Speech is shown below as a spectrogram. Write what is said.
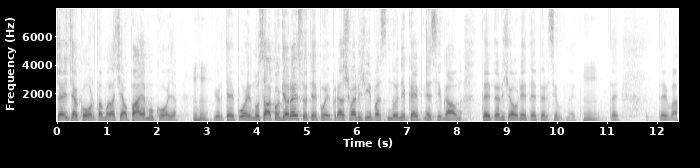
žaidžia kortom, aš jau paimu koją. Mhm. Ir teipuoju. Nu, sako, gerai suteipuoju, prieš varžybas, nu, nikaip nesigauna. Tai per žiauriai, tai per silpnai. Mhm. Tai, tai va.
